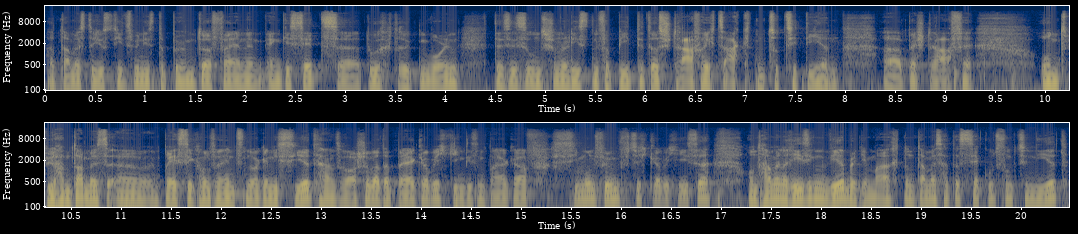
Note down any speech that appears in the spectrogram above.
hat damals der Justizminister Böhmdorfer einen, ein Gesetz äh, durchdrücken wollen, das es uns Journalisten verbietet, aus Strafrechtsakten zu zitieren äh, bei Strafe. Und wir haben damals äh, Pressekonferenzen organisiert. Hans Rauscher war dabei, glaube ich, gegen diesen Paragraph 57, glaube ich, hieß er, und haben einen riesigen Wirbel gemacht. Und damals hat das sehr gut funktioniert,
